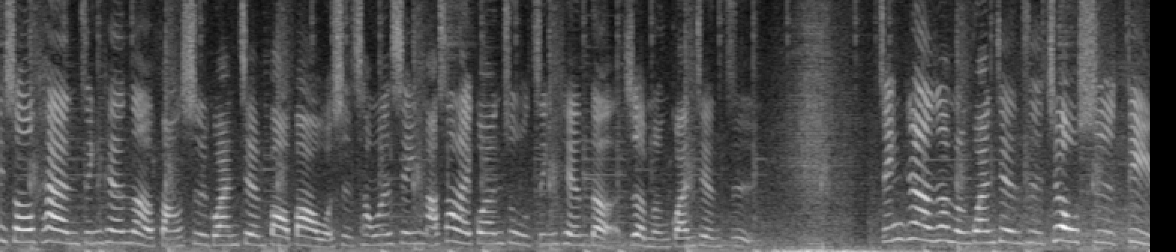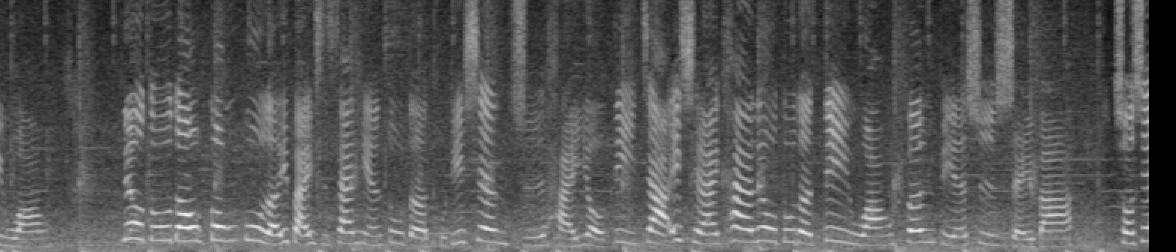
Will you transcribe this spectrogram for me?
欢迎收看今天的房市关键报报，我是陈文心，马上来关注今天的热门关键字。今天的热门关键字就是帝王，六都都公布了一百一十三年度的土地限值还有地价，一起来看六都的帝王分别是谁吧。首先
